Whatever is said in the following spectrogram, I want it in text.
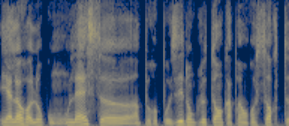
Et alors, donc, on laisse euh, un peu reposer, donc le temps qu'après on ressorte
